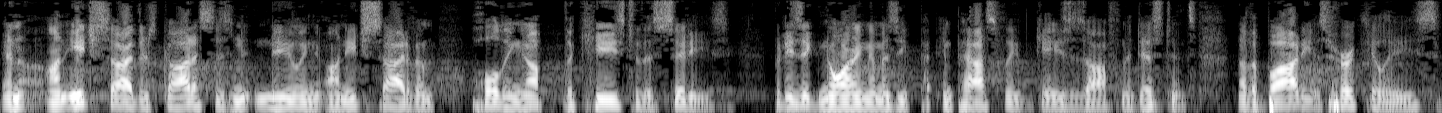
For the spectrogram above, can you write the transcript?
And on each side, there's goddesses kneeling on each side of him, holding up the keys to the cities. But he's ignoring them as he impassively gazes off in the distance. Now the body is Hercules,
